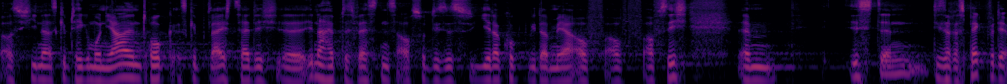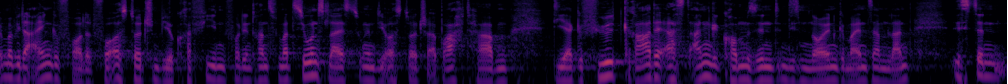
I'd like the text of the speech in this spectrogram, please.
aus China, es gibt hegemonialen Druck, es gibt gleichzeitig äh, innerhalb des Westens auch so dieses, jeder guckt wieder mehr auf, auf, auf sich. Ähm, ist denn, dieser Respekt wird ja immer wieder eingefordert vor ostdeutschen Biografien, vor den Transformationsleistungen, die Ostdeutsche erbracht haben, die ja gefühlt gerade erst angekommen sind in diesem neuen gemeinsamen Land. Ist denn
